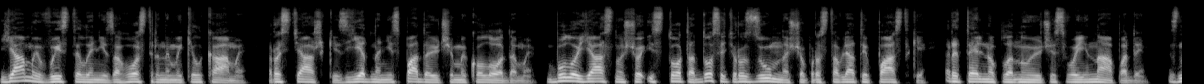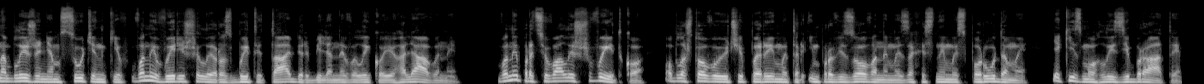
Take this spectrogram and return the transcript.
ями вистелені загостреними кілками, розтяжки, з'єднані з падаючими колодами. Було ясно, що істота досить розумна, щоб розставляти пастки, ретельно плануючи свої напади. З наближенням сутінків вони вирішили розбити табір біля невеликої галявини. Вони працювали швидко, облаштовуючи периметр імпровізованими захисними спорудами, які змогли зібрати.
